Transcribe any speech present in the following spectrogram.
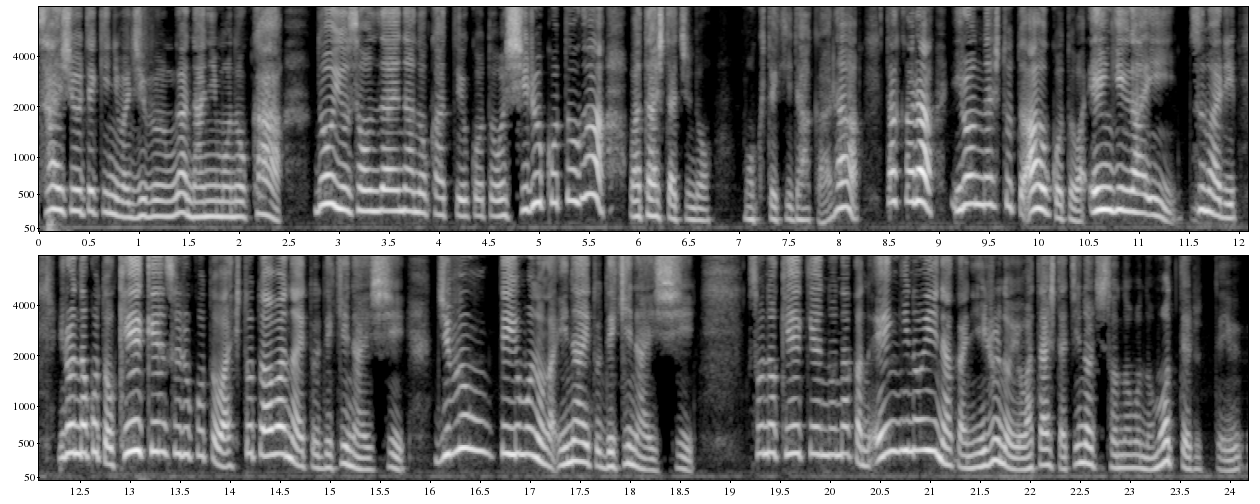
最終的には自分が何者かどういう存在なのかっていうことを知ることが私たちの目的だから、だからいろんな人と会うことは縁起がいい。つまりいろんなことを経験することは人と会わないとできないし、自分っていうものがいないとできないし、その経験の中の縁起のいい中にいるのよ。私たち命そのものを持ってるっていう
